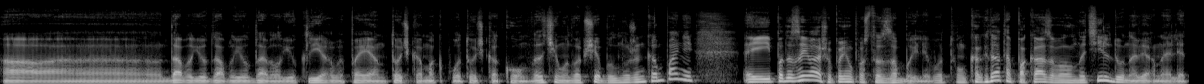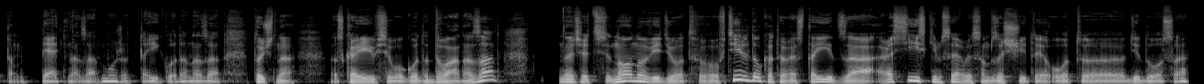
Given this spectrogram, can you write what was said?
а, www.clearvpn.macpo.com. Зачем он вообще был нужен компании? И подозреваю, что про него просто забыли. Вот он когда-то показывал на Тильду, наверное, лет там 5 назад, может, 3 года назад. Точно, скорее всего, года 2 назад. Значит, но оно ведет в тильду, которая стоит за российским сервисом защиты от DDoS,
